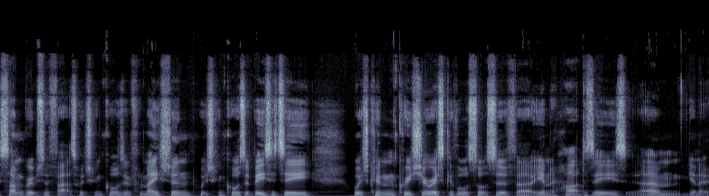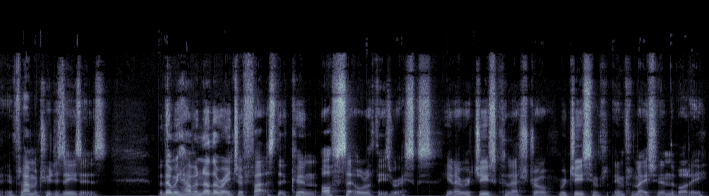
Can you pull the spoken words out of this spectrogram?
some groups of fats which can cause inflammation, which can cause obesity, which can increase your risk of all sorts of uh, you know heart disease, um, you know inflammatory diseases. But then we have another range of fats that can offset all of these risks. You know, reduce cholesterol, reduce inf- inflammation in the body.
